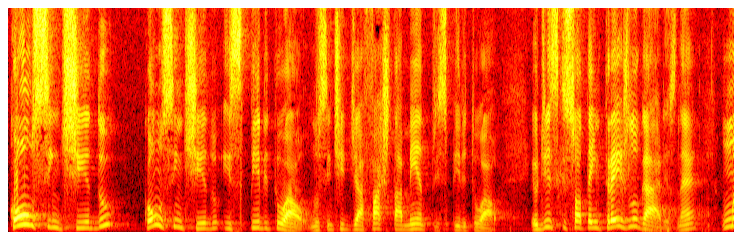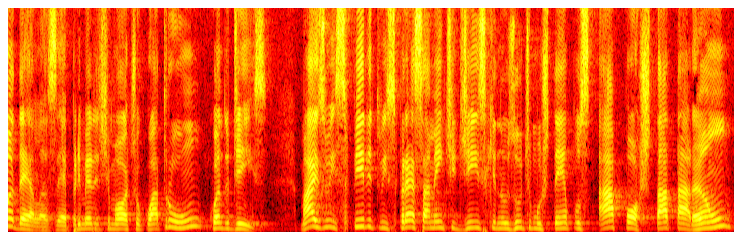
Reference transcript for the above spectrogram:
com sentido com o sentido espiritual, no sentido de afastamento espiritual. Eu disse que só tem três lugares, né? Uma delas é 1 Timóteo 4,1, quando diz: Mas o Espírito expressamente diz que nos últimos tempos apostatarão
